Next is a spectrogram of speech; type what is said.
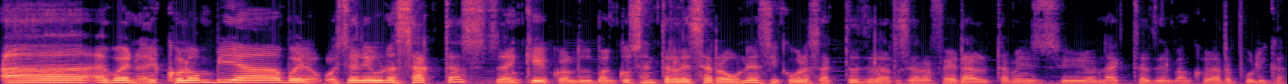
a, bueno, en Colombia, bueno, hoy salieron unas actas, saben que cuando los bancos centrales se reúnen, así como las actas de la Reserva Federal, también se vieron actas del Banco de la República,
